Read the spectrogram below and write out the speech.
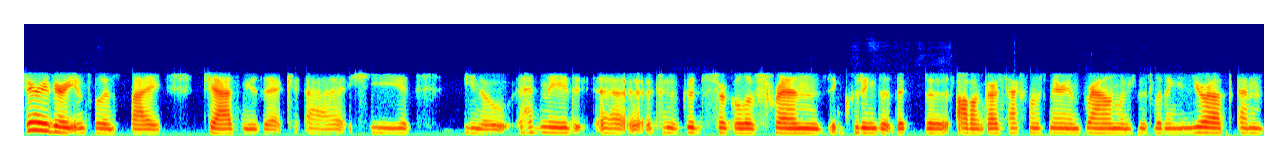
very, very influenced by jazz music. Uh, he, you know, had made uh, a kind of good circle of friends, including the, the, the avant-garde saxophonist Marion Brown when he was living in Europe, and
